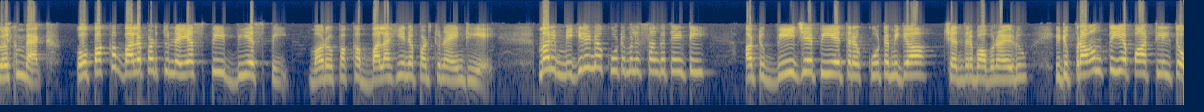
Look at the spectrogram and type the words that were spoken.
వెల్కమ్ బ్యాక్ ఓ పక్క బలపడుతున్న ఎస్పీ బీఎస్పీ మరో పక్క బలహీనపడుతున్న ఎన్డీఏ మరి మిగిలిన కూటమిల సంగతేంటి? అటు బీజేపీయేతర కూటమిగా చంద్రబాబు నాయుడు ఇటు ప్రాంతీయ పార్టీలతో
